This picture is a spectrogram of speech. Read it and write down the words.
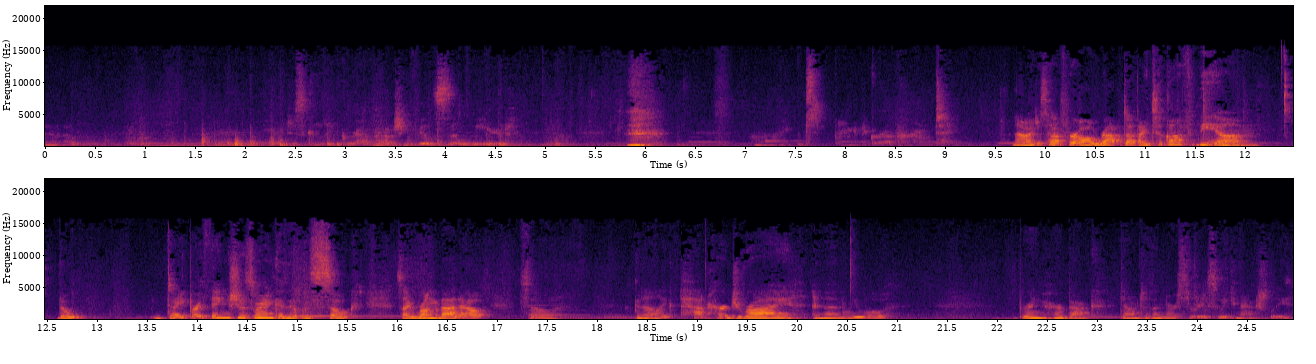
I don't know. I'm just gonna like grab her out. She feels so weird. Alright, I'm gonna grab her out. Now I just have her all wrapped up. I took off the, um, the diaper thing she was wearing because it was soaked. So I wrung that out. So I'm gonna like pat her dry and then we will bring her back down to the nursery so we can actually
